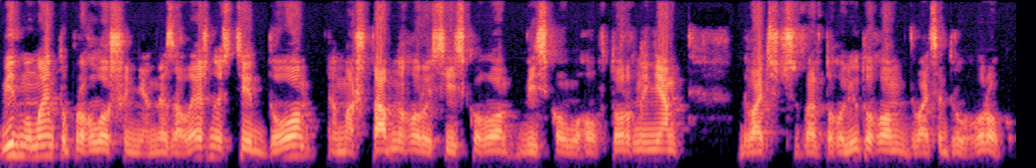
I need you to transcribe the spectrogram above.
від моменту проголошення незалежності до масштабного російського військового вторгнення 24 лютого 2022 року.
